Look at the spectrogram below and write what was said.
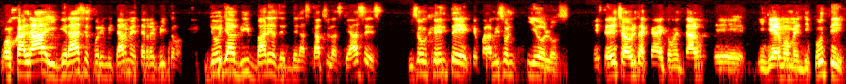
Ojalá y gracias por invitarme, te repito. Yo ya vi varias de, las cápsulas que haces y son gente que para mí son ídolos. Este, de hecho, ahorita acaba de comentar eh, Guillermo Mendicuti,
